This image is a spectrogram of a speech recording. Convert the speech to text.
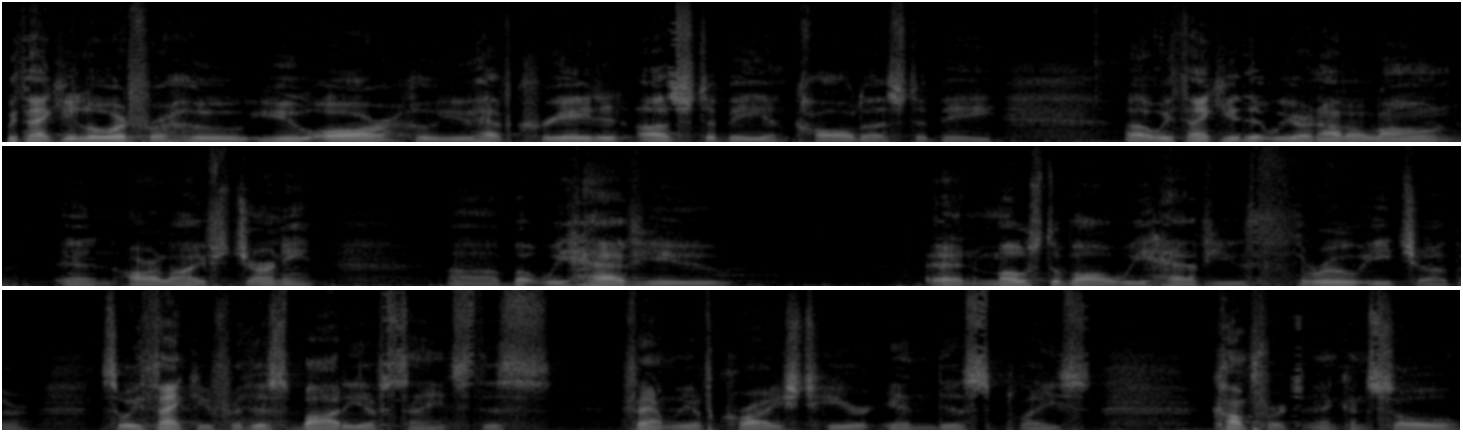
We thank you, Lord, for who you are, who you have created us to be and called us to be. Uh, we thank you that we are not alone in our life's journey, uh, but we have you and most of all, we have you through each other. So we thank you for this body of saints, this family of Christ here in this place. Comfort and console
